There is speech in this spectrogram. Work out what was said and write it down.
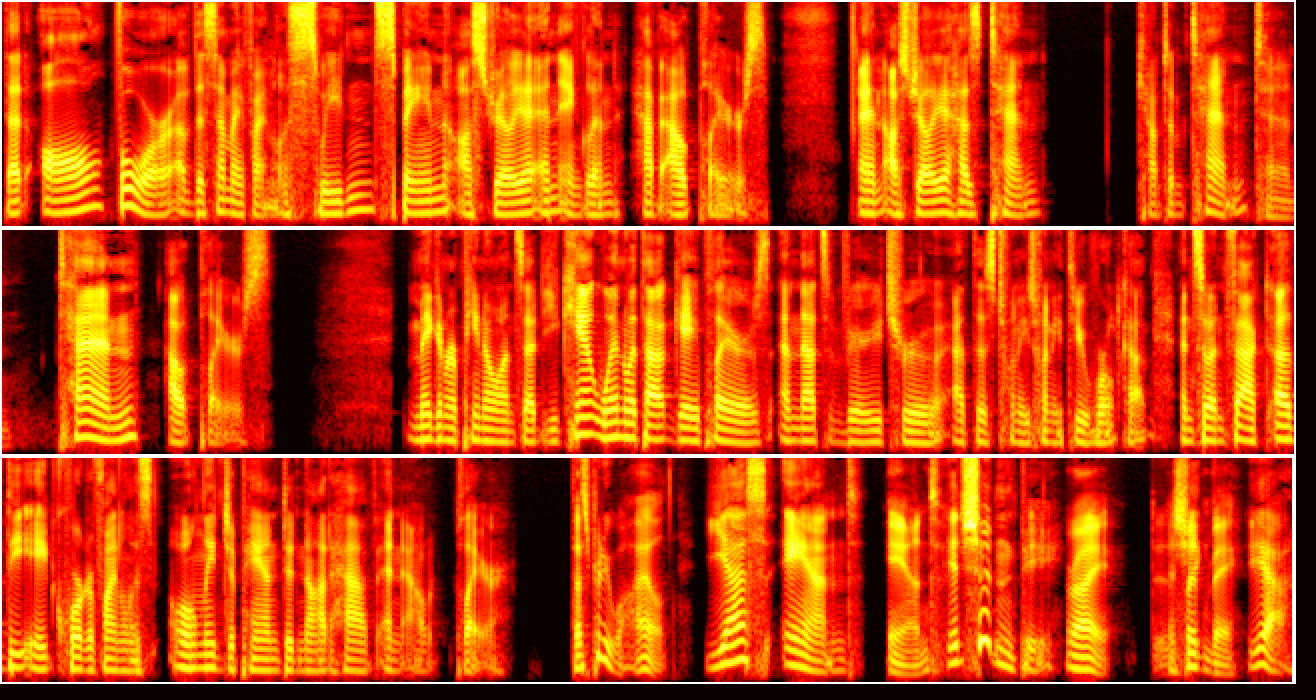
that all four of the semifinalists, Sweden, Spain, Australia, and England, have out players. And Australia has 10, count them 10, 10. 10 out players. Megan Rapinoe once said, You can't win without gay players. And that's very true at this 2023 World Cup. And so, in fact, of the eight quarterfinalists, only Japan did not have an out player. That's pretty wild. Yes, and And it shouldn't be. right, it shouldn't be. Yeah,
